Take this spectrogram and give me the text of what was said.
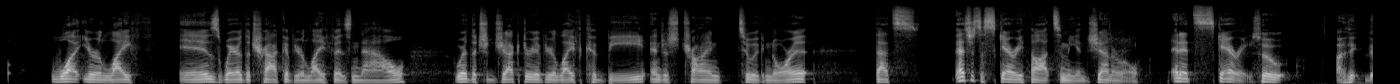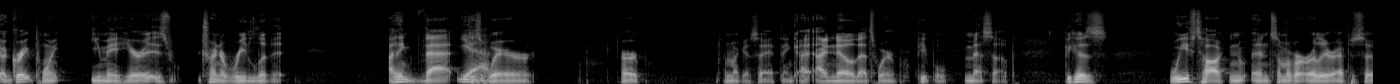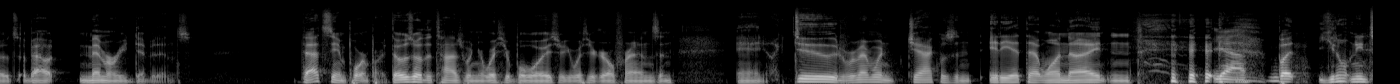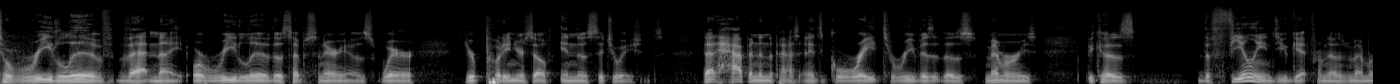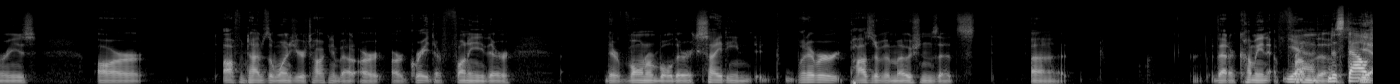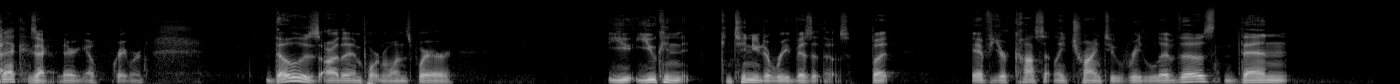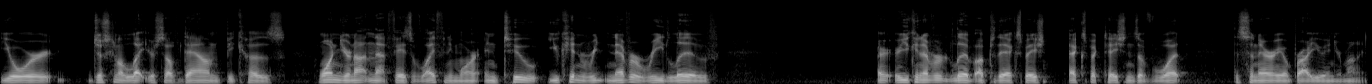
what your life is, where the track of your life is now, where the trajectory of your life could be and just trying to ignore it, that's that's just a scary thought to me in general. And it's scary. So I think a great point you made here is trying to relive it. I think that is Yeah. where, or I'm not going to say I think, I, I know that's where people mess up because we've talked in, in some of our earlier episodes about memory dividends. That's the important part. Those are the times when you're with your boys or you're with your girlfriends and and you're like, dude, remember when Jack was an idiot that one night? And Yeah. but you don't need to relive that night or relive those type of scenarios where you're putting yourself in those situations. That happened in the past, and it's great to revisit those memories because the feelings you get from those memories are oftentimes the ones you're talking about are are great. They're funny. They're they're vulnerable. They're exciting. Whatever positive emotions that's uh, that are coming from Yeah, those nostalgic. Yeah, exactly. There you go. Great word. Those are the important ones where you you can continue to revisit those. But if you're constantly trying to relive those, then you're just going to let yourself down because one, you're not in that phase of life anymore, and two, you can re- never relive or or you can never live up to the expectation expectations of what the scenario brought you in your mind.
